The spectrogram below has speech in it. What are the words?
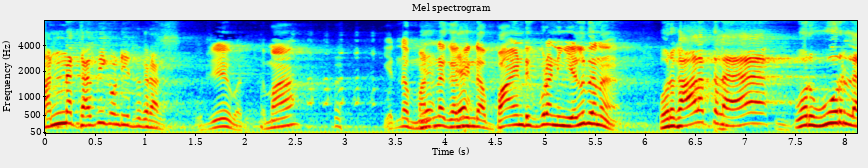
மண்ணை கவ்வி கொண்டுட்டு இருக்கிறாங்க. ஒரே வரி அம்மா என்ன மண்ணை கவிண்டா? பாயிண்ட்டுக்கு பூரா நீங்கள் எழுதணும் ஒரு காலத்துல ஒரு ஊர்ல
